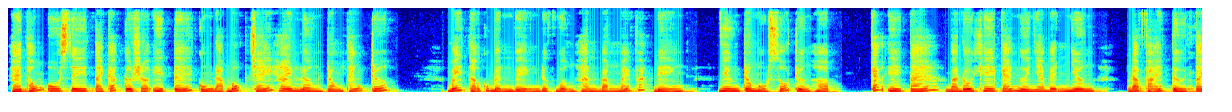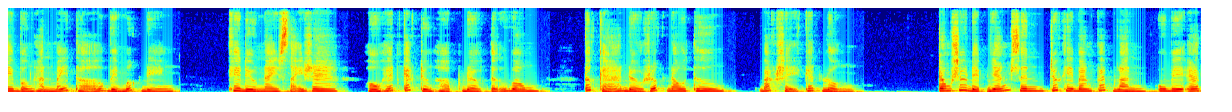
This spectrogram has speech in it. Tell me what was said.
Hệ thống oxy tại các cơ sở y tế cũng đã bốc cháy hai lần trong tháng trước. Máy thở của bệnh viện được vận hành bằng máy phát điện, nhưng trong một số trường hợp, các y tá và đôi khi cả người nhà bệnh nhân đã phải tự tay vận hành máy thở vì mất điện khi điều này xảy ra hầu hết các trường hợp đều tử vong tất cả đều rất đau thương bác sĩ kết luận. Trong sứ điệp Giáng sinh trước khi ban phép lành Ubi et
